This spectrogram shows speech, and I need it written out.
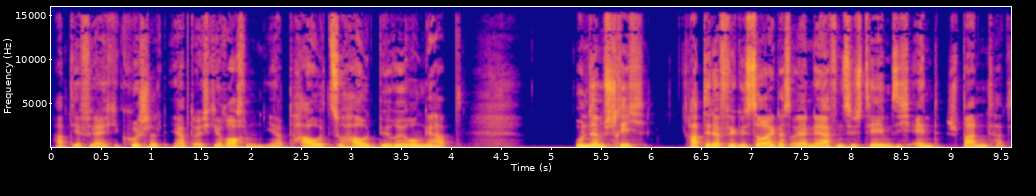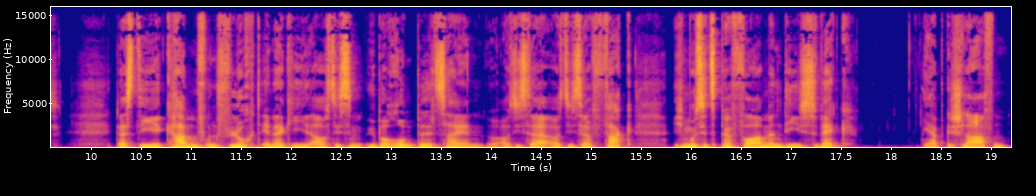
habt ihr vielleicht gekuschelt, ihr habt euch gerochen, ihr habt Haut zu Haut Berührung gehabt. Unterm Strich habt ihr dafür gesorgt, dass euer Nervensystem sich entspannt hat. Dass die Kampf- und Fluchtenergie aus diesem Überrumpeltsein, aus dieser, aus dieser Fuck, ich muss jetzt performen, die ist weg. Ihr habt geschlafen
